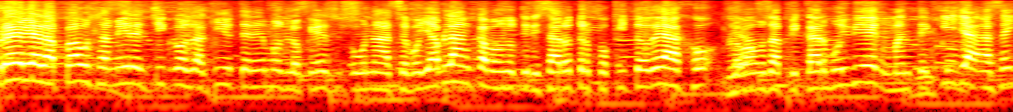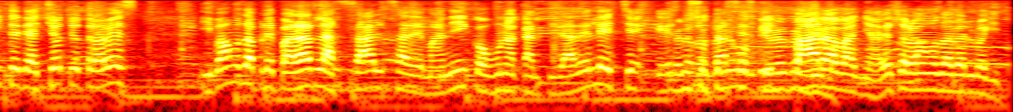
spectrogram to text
Previa a la pausa, miren chicos, aquí tenemos lo que es una cebolla blanca, vamos a utilizar otro poquito de ajo, lo vamos a picar muy bien, mantequilla, aceite de achote otra vez y vamos a preparar la salsa de maní con una cantidad de leche que esto nos va a servir para bañar, eso lo vamos a ver luego.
